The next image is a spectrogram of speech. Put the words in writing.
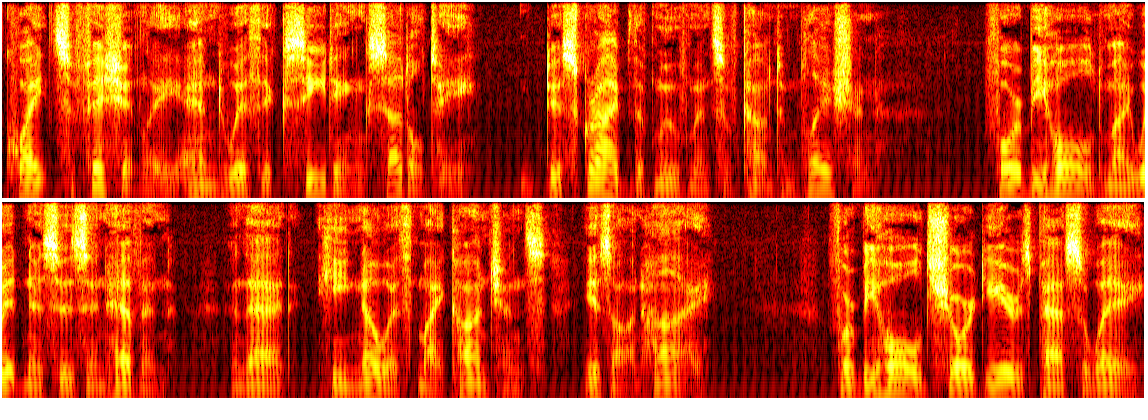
quite sufficiently and with exceeding subtlety described the movements of contemplation. For behold, my witness is in heaven, and that he knoweth my conscience is on high. For behold, short years pass away,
